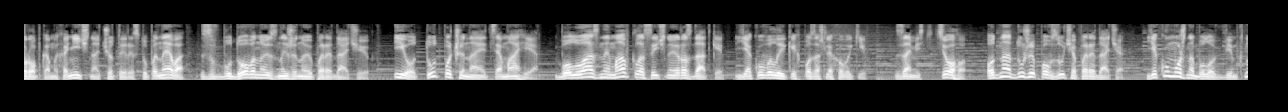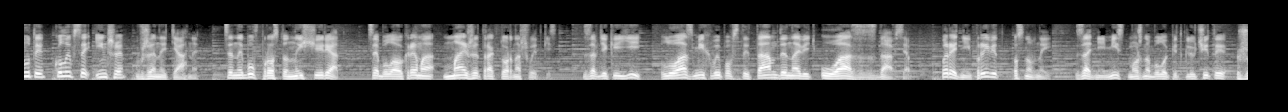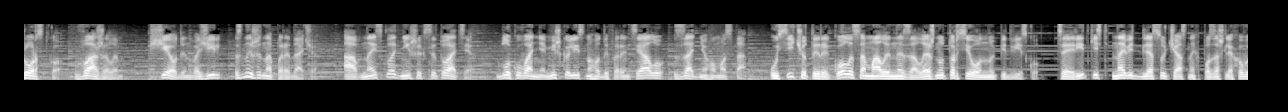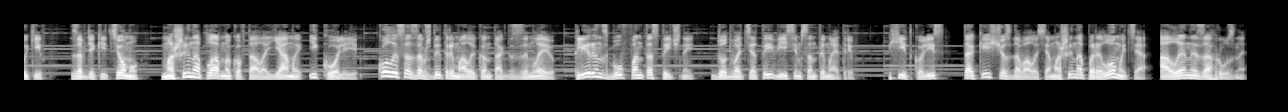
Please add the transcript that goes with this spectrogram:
Коробка механічна, чотириступенева, з вбудованою зниженою передачею. І отут починається магія. Бо Луаз не мав класичної роздатки, як у великих позашляховиків. Замість цього одна дуже повзуча передача, яку можна було ввімкнути, коли все інше вже не тягне. Це не був просто нижчий ряд, це була окрема майже тракторна швидкість. Завдяки їй Луаз міг виповзти там, де навіть УАЗ здався. Передній привід основний. Задній міст можна було підключити жорстко, важелем. Ще один важіль знижена передача. А в найскладніших ситуаціях блокування міжколісного диференціалу заднього моста. Усі чотири колеса мали незалежну торсіонну підвіску. Це рідкість навіть для сучасних позашляховиків. Завдяки цьому машина плавно ковтала ями і колії. Колеса завжди тримали контакт з землею. Кліренс був фантастичний до 28 см. Хід коліс такий, що здавалося, машина переломиться, але не загрузне.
